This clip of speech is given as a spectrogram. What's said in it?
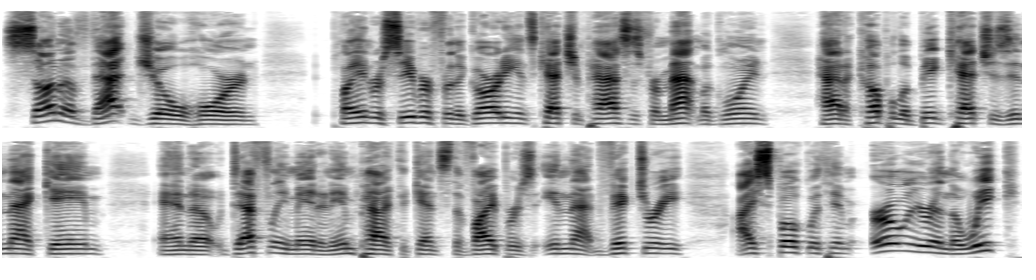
son of that Joe Horn playing receiver for the Guardians, catching passes from Matt McGloin, had a couple of big catches in that game and uh, definitely made an impact against the Vipers in that victory. I spoke with him earlier in the week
